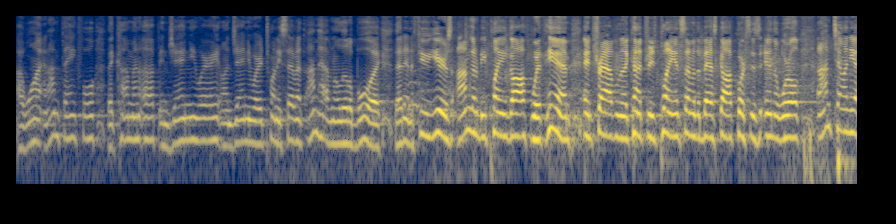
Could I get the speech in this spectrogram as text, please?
I want. And I'm thankful that coming up in January, on January 27th, I'm having a little boy that in a few years I'm going to be playing golf with him and traveling the country, playing some of the best golf courses in the world. And I'm telling you,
